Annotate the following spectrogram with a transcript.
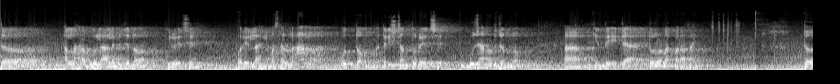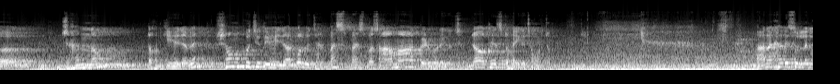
তো আল্লাহ রব্বুল আলমের জন্য কি রয়েছে? উত্তম দৃষ্টান্ত রয়েছে বুঝানোর জন্য। কিন্তু এটা তুলনা করা নাই। তো জাহান্নাম তখন কি হয়ে যাবে? সংকুচিত হয়ে যাওয়ার বলবে বাস বাস বাস, আমার পেট ভরে গেছে, যথেষ্ট হয়ে গেছে আমার জন্য। উল্লেখ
